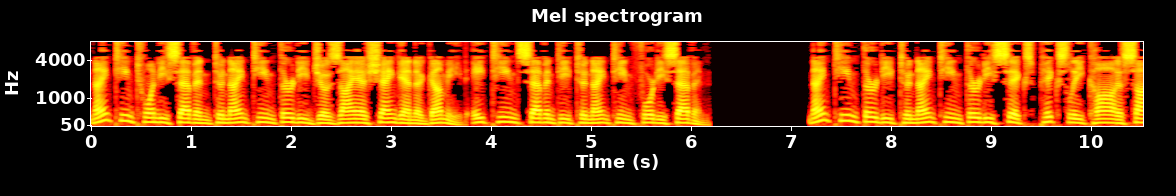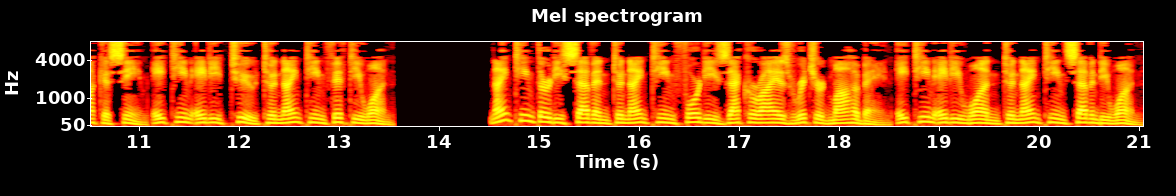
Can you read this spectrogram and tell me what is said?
1927 to 1930 Josiah Tshangana Gumede 1870 to 1947 1930 to 1936 Pixley Ka Isaka Seme 1882 to 1951 1937 to 1940 Zacharias Richard Mahabane 1881 to 1971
